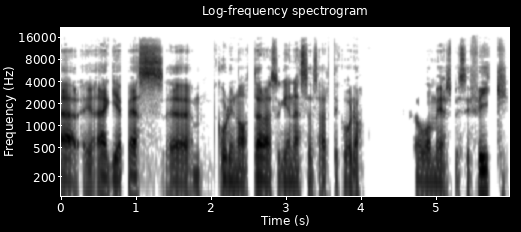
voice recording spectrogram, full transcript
är, är GPS-koordinater, eh, alltså GNSS RTK då. För att vara mer specifik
